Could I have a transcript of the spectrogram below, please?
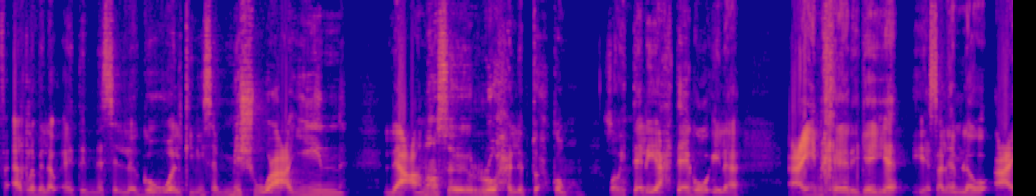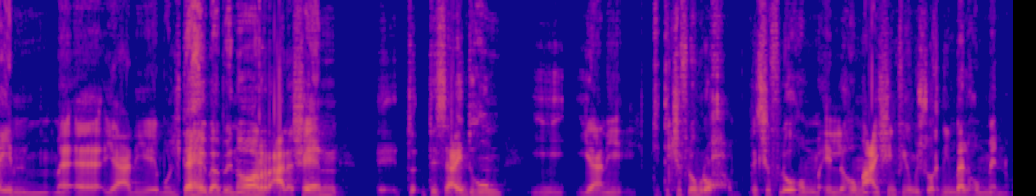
في أغلب الأوقات الناس اللي جوه الكنيسة مش واعيين لعناصر الروح اللي بتحكمهم وبالتالي يحتاجوا إلى عين خارجية يا سلام لو عين آه يعني ملتهبة بنار علشان ت- تساعدهم يعني تكشف لهم روحهم تكشف لهم اللي هم عايشين فيه ومش واخدين بالهم منه.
